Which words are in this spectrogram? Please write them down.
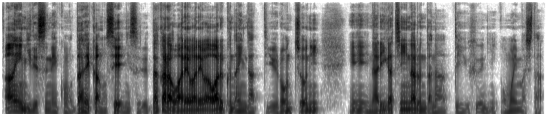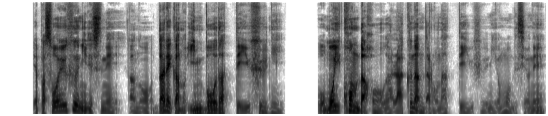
安易にですね、この誰かのせいにする。だから我々は悪くないんだっていう論調に、えー、なりがちになるんだなっていうふうに思いました。やっぱそういうふうにですね、あの、誰かの陰謀だっていうふうに思い込んだ方が楽なんだろうなっていうふうに思うんですよね。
